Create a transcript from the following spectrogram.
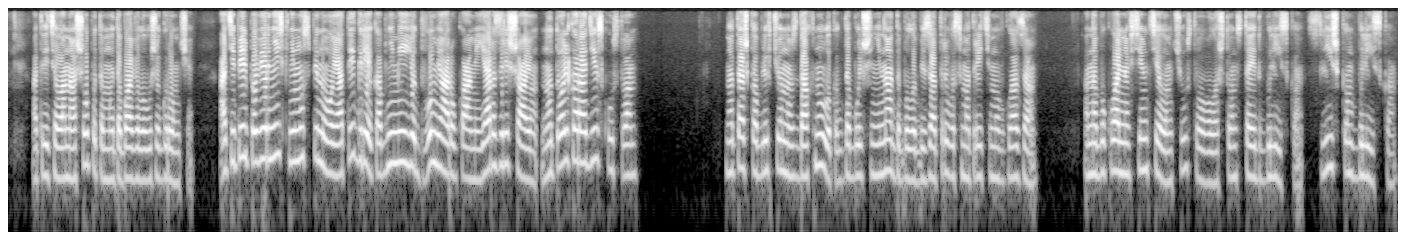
– ответила она шепотом и добавила уже громче. «А теперь повернись к нему спиной, а ты, Грек, обними ее двумя руками, я разрешаю, но только ради искусства». Наташка облегченно вздохнула, когда больше не надо было без отрыва смотреть ему в глаза. Она буквально всем телом чувствовала, что он стоит близко, слишком близко.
